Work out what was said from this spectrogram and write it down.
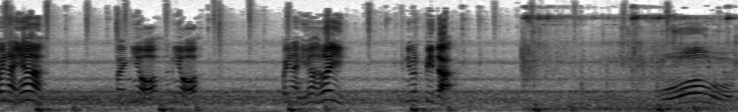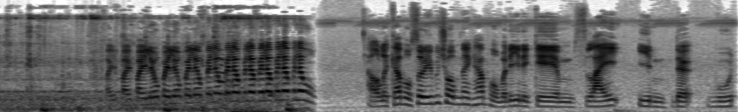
ไปไหนอะไปอย่างนี้หรออันนี้หรอ ไปไหนอะเฮ้ย อันนี้มันปิดอะโว้ไปไปไปเร็วไปเร็วไปเร็วไปเร็วไปเร็วไปเร็วไปเร็วไปเร็วไปเร็ว เอาเลยครับผมสวัสดีผู้ชมนะครับ ผมวันนี้อยู่ในเกม Slide in the Wood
